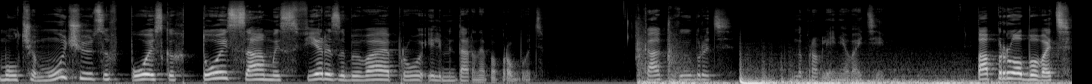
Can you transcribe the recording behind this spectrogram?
молча мучаются в поисках той самой сферы, забывая про элементарное попробовать. Как выбрать направление в IT? попробовать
